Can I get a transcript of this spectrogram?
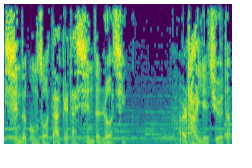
新的工作带给她新的热情，而她也觉得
